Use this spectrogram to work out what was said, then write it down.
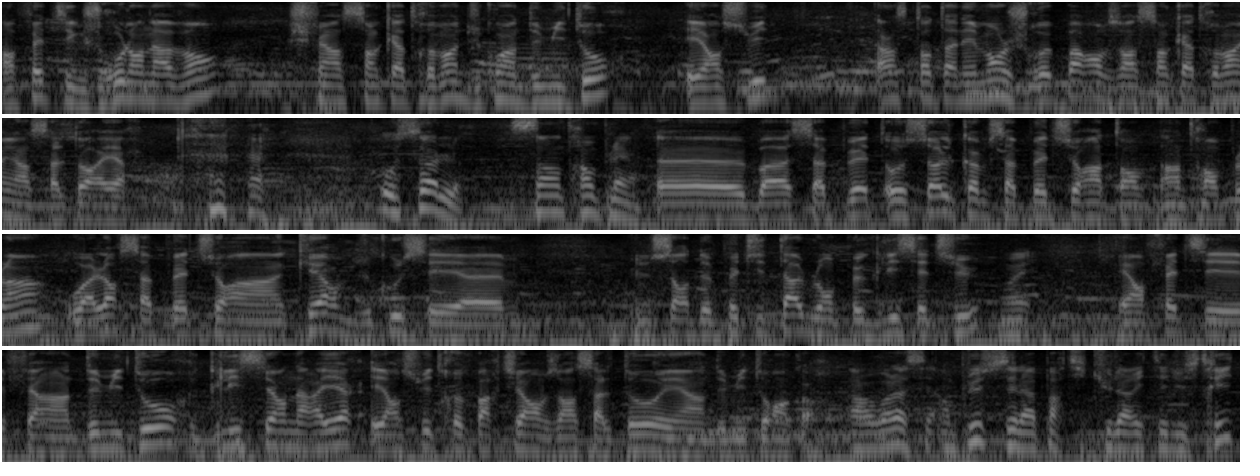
En fait c'est que je roule en avant, je fais un 180, du coup un demi-tour, et ensuite instantanément je repars en faisant un 180 et un salto arrière. Au sol, sans tremplin? Euh, bah, ça peut être au sol comme ça peut être sur un, tremplin, ou alors ça peut être sur un curb, du coup c'est euh, une sorte de petite table où on peut glisser dessus. Oui. Et en fait c'est faire un demi-tour, glisser en arrière et ensuite repartir en faisant un salto et un demi-tour encore. Alors voilà, en plus, c'est la particularité du street,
